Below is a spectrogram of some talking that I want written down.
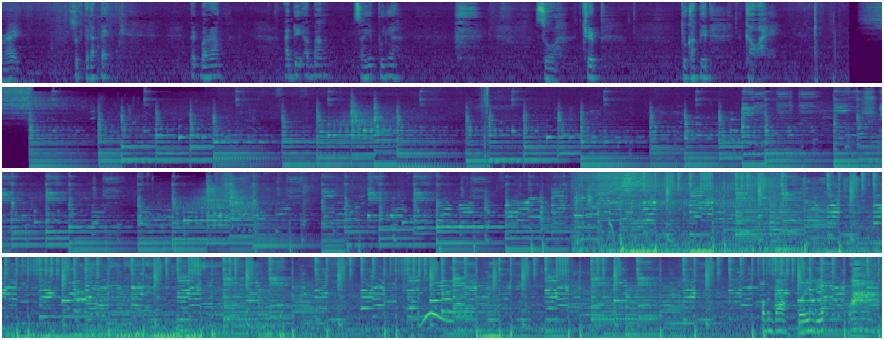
Alright. So kita dah pack. Pack barang. Adik abang saya punya. So trip to Kapit Gawai. Apa benda? RM2. Wah.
